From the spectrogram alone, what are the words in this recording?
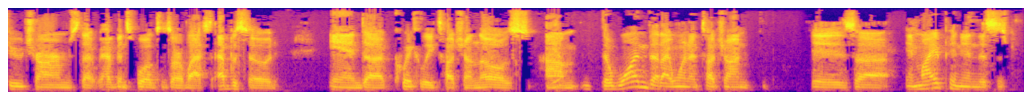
two charms that have been spoiled since our last episode and uh, quickly touch on those. Um, The one that I want to touch on is, uh, in my opinion, this is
